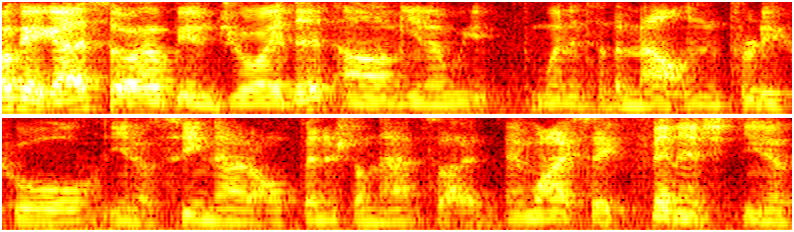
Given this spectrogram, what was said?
Okay guys, so I hope you enjoyed it. Um, you know, we went into the mountain, pretty cool, you know, seeing that all finished on that side. And when I say finished, you know,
